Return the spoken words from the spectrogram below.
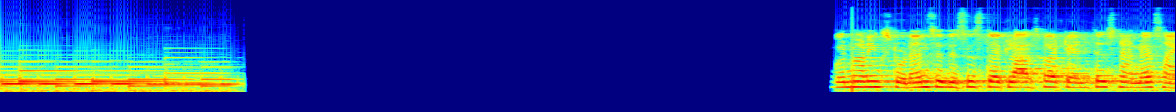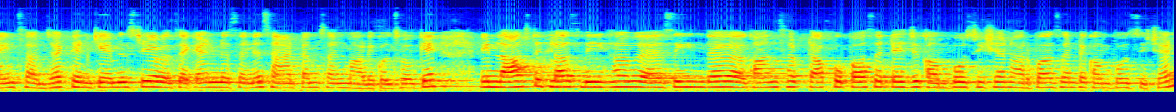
Thank you. Good morning students. so This is the class for 10th standard science subject. In chemistry our second lesson is atoms and molecules. Okay. In last class we have uh, seen the concept of percentage composition or percent composition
